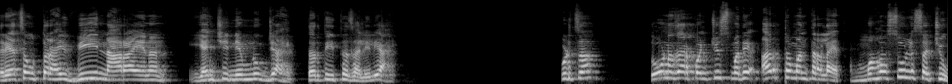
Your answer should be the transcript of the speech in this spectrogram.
तर याचं उत्तर आहे व्ही. नारायणन यांची नेमणूक जी आहे तर ती इथं झालेली आहे. पुढचं दोन हजार पंचवीसमध्ये अर्थ मंत्रालयात महसूल सचिव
